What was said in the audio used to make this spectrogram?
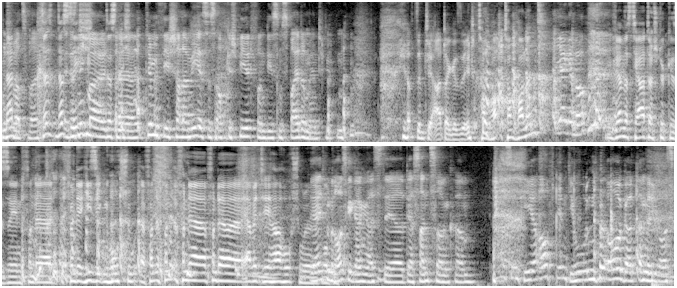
Nein, Schwarz-Weiß. Das, das, ist nicht, nicht mal das nicht. Äh, Timothy Chalamet ist es auch gespielt von diesem Spider-Man-Typen. Ihr habt es im Theater gesehen. Tom, Ho Tom, Holland? ja, genau. Wir haben das Theaterstück gesehen von der, von der hiesigen Hochschule, äh, von, von, von, der, von der RWTH Hochschule. Ja, ich bin rausgegangen, als der, der Sun-Song kam. Wir sind hier auf dem Dune. Oh Gott, dann bin ich raus.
